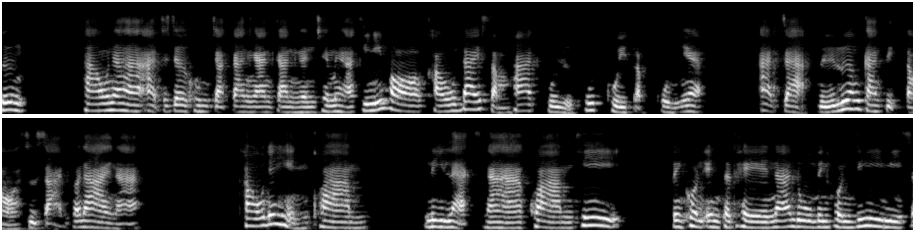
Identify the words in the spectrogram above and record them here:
ซึ่งเขานะคะอาจจะเจอคุณจากการงานการเงินใช่ไหมคะทีนี้พอเขาได้สัมภาษณ์คุยหรือพูดคุยกับคุณเนี่ย อาจจะหรือเรื่องการติดต่อสื่อสารก็ได้นะเขาได้เห็นความ รีแลกซ์นะความที่เป็นคนเอนเตอร์เทนนะ ดูเป็นคนที่มีเส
